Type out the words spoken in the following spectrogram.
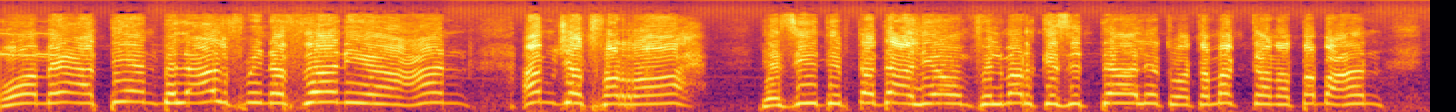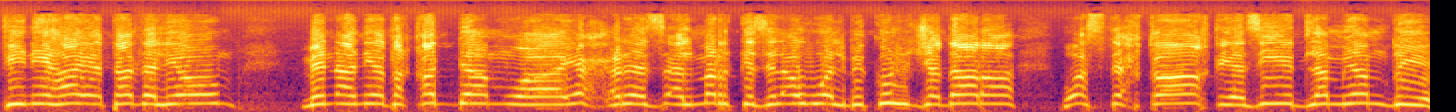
و200 بالألف من الثانية عن أمجد فراح. يزيد ابتدأ اليوم في المركز الثالث وتمكن طبعا في نهاية هذا اليوم من أن يتقدم ويحرز المركز الأول بكل جدارة واستحقاق يزيد لم يمضي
